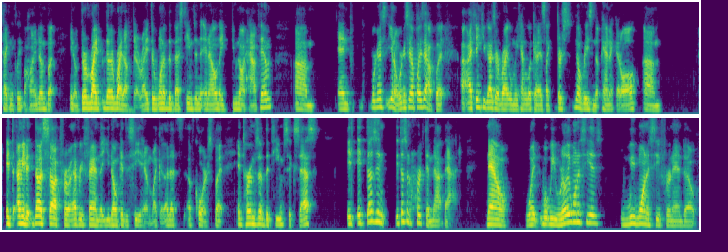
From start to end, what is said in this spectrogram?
technically behind them. But you know they're right, they're right up there, right? They're one of the best teams in the NL, and they do not have him. Um, and we're gonna, you know, we're gonna see how it plays out. But I think you guys are right when we kind of look at it as like there's no reason to panic at all. Um, it I mean it does suck for every fan that you don't get to see him. Like uh, that's of course, but in terms of the team's success, it, it doesn't it doesn't hurt them that bad. Now, what what we really want to see is we want to see Fernando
